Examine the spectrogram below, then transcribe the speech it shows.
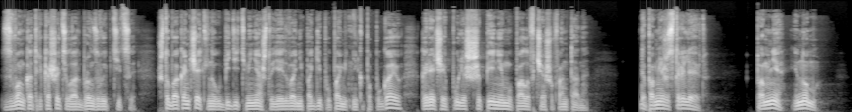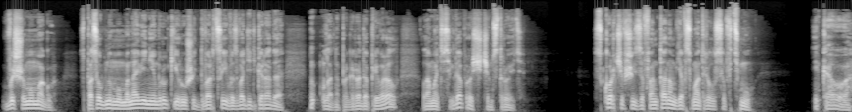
Звонко отрикошетило от бронзовой птицы — чтобы окончательно убедить меня, что я едва не погиб у памятника попугаю, горячая пуля с шипением упала в чашу фонтана. «Да по мне же стреляют. По мне, иному, высшему магу, способному мановением руки рушить дворцы и возводить города. Ну, ладно, про города приврал, ломать всегда проще, чем строить». Скорчившись за фонтаном, я всматривался в тьму. «Никого.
